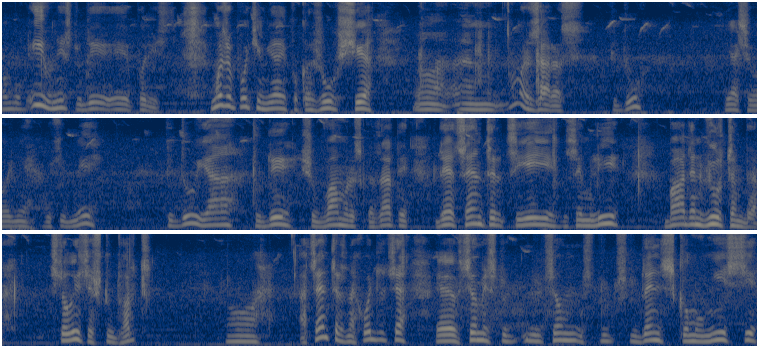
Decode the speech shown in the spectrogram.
бамбук. І вниз туди е, по річці. Може потім я і покажу ще. ем, Може зараз піду. Я сьогодні вихідний. Піду я туди, щоб вам розказати, де центр цієї землі Баден-Вюртемберг. Столиця Штутгарт. А центр знаходиться е, в цьому, студентському місті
